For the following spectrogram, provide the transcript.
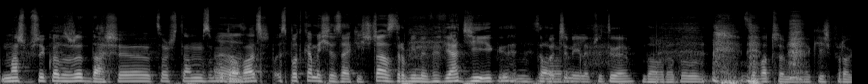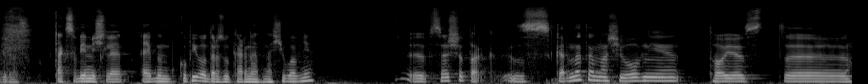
masz przykład, że da się coś tam zbudować. A, sp- Spotkamy się za jakiś czas, zrobimy wywiadzik, zobaczymy ile przytyłem. Dobra, to zobaczymy jakiś progres. Tak sobie myślę, a jakbym kupił od razu karnet na siłownię? Y, W sensie tak, z karnetem na siłownię to jest y,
